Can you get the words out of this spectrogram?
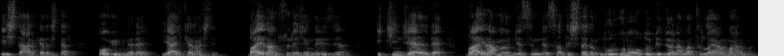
İşte arkadaşlar o günlere yelken açtık. Bayram sürecindeyiz ya. İkinci elde bayram öncesinde satışların durgun olduğu bir dönem hatırlayan var mı?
